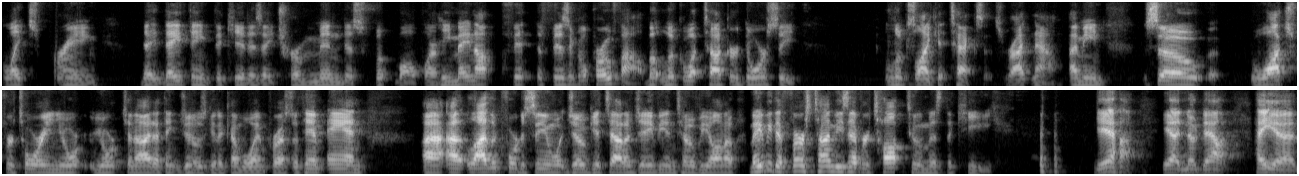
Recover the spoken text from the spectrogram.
late spring they they think the kid is a tremendous football player. He may not fit the physical profile, but look what Tucker Dorsey looks like at Texas right now. I mean, so watch for Torian York, York tonight. I think Joe's going to come away impressed with him. And uh, I, I, look forward to seeing what Joe gets out of Javien Toviano. Maybe the first time he's ever talked to him is the key. yeah, yeah, no doubt. Hey, uh,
